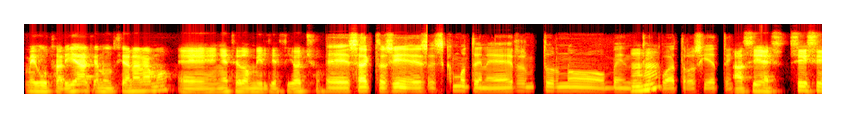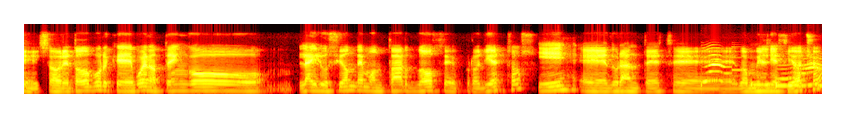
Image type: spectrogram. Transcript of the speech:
me gustaría que anunciáramos en este 2018. Exacto, sí, es, es como tener turno 24/7. Así es, sí, sí, sobre todo porque, bueno, tengo la ilusión de montar 12 proyectos y eh, durante este 2018,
